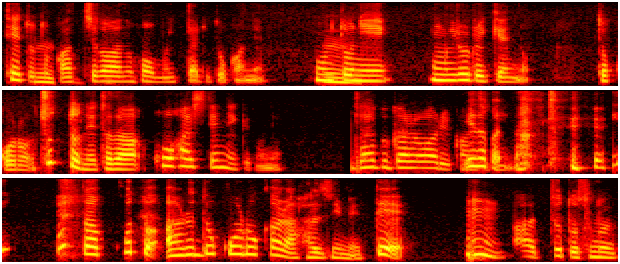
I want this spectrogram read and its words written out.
テートとかあっち側の方も行ったりとかね、本当にもういろいろ行けんのだからちょっとねただ荒廃してんねんけどね。だいぶ柄悪い感じになって。たことあるところから始めて、うん。あちょっとその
